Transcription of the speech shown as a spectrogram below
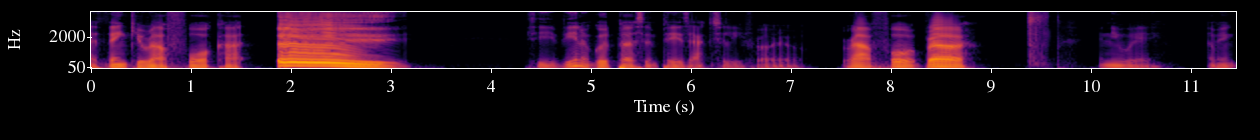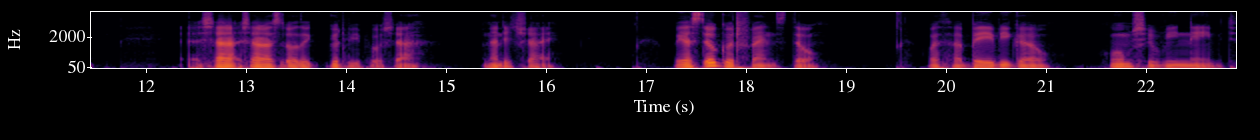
a, thank you RAV4 card. See, being a good person pays actually for RAV4, bro. Anyway, I mean, uh, shout out, shout out to all the good people, Sha. Now they try. We are still good friends though, with her baby girl, whom she renamed.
